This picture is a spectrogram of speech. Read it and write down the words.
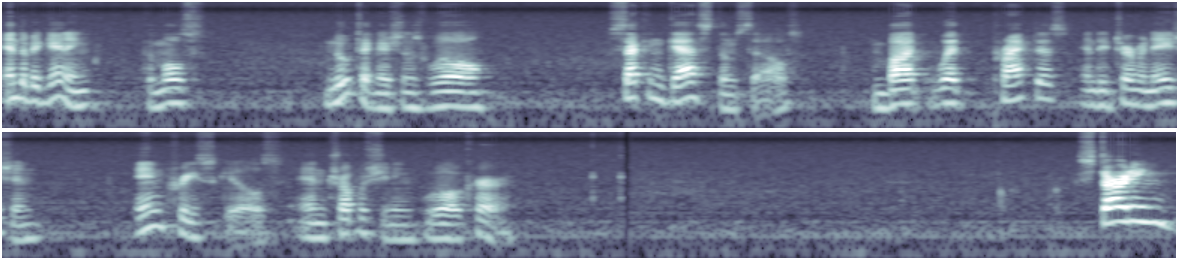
In the beginning, the most new technicians will second guess themselves, but with practice and determination, increased skills and troubleshooting will occur. Starting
